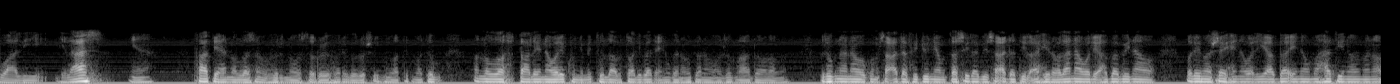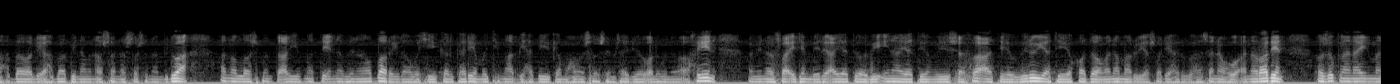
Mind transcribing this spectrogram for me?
wali. Jelas? ya Fatihah Allah sama firman wa surri wa rigu rusul wa matub Allah ta'ala wa likum jami'tul la talibat in kana hutana wa zukna رزقنا وكم سعادة في الدنيا متصلة بسعادة الآخرة. لنا ولأحبابنا ولمشايخنا ولآبائنا وأمهاتنا ومن أحبى ولأحبابنا من أرسلنا استرسلنا بدعاء. أن الله سبحانه وتعالى يمتعنا بالنظر إلى وجهك الكريم واجتماع بحبيبك محمد صلى الله عليه وسلم سيد الأولين والآخرين. ومن الفائدين برعايته وبعنايته وبشفاعته وبرؤيته قدر ومن رؤيا صالحة وحسنه وأنا راض وارزقنا علما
